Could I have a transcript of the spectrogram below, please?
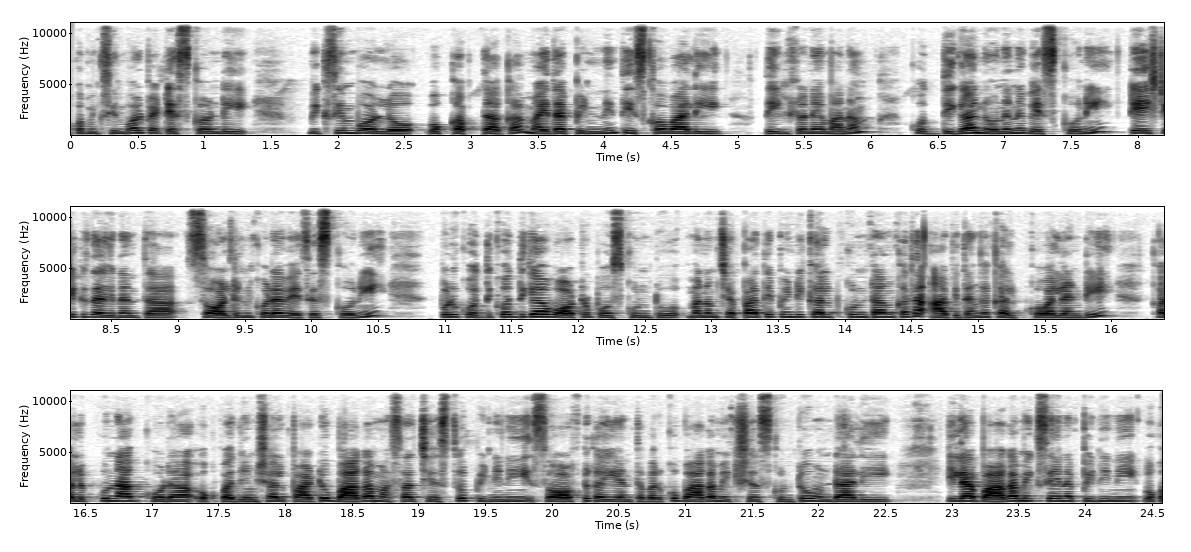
ఒక మిక్సింగ్ బౌల్ పెట్టేసుకోండి. మిక్సింగ్ బౌల్లో ఒక కప్ దాకా మైదా పిండిని తీసుకోవాలి. దీంట్లోనే మనం కొద్దిగా నూనెను వేసుకొని టేస్ట్కి తగినంత సాల్ట్ని కూడా వేసేసుకొని ఇప్పుడు కొద్ది కొద్దిగా వాటర్ పోసుకుంటూ మనం చపాతీ పిండి కలుపుకుంటాం కదా ఆ విధంగా కలుపుకోవాలండి. కలుపుకున్నాక కూడా ఒక పది నిమిషాల పాటు బాగా మసాజ్ చేస్తూ పిండిని సాఫ్ట్గా అయ్యేంత వరకు బాగా మిక్స్ చేసుకుంటూ ఉండాలి. ఇలా బాగా మిక్స్ అయిన పిండిని ఒక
